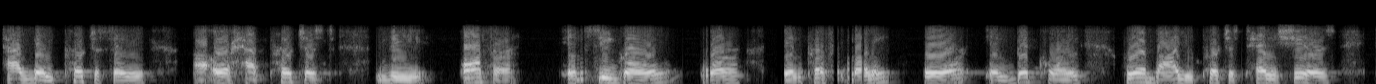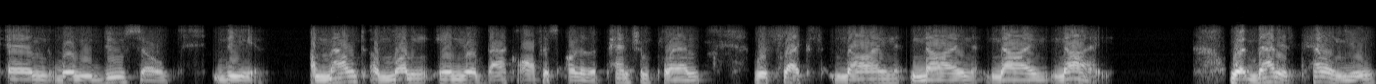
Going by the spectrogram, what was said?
have been purchasing uh, or have purchased the offer in Seagold or in Perfect Money or in Bitcoin, whereby you purchase 10 shares, and when you do so, the amount of money in your back office under the pension plan reflects 9999. What that is telling you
